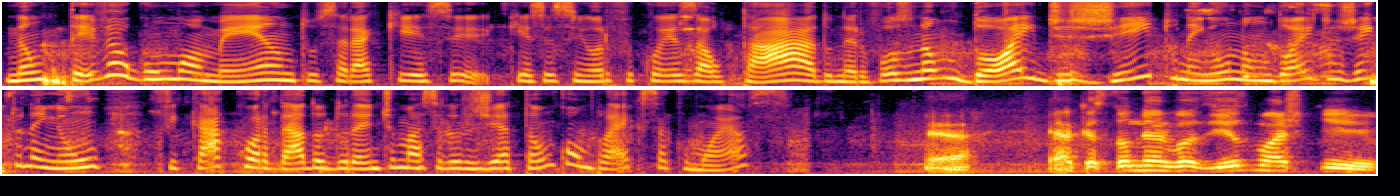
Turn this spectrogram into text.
não teve algum momento, será que esse, que esse senhor ficou exaltado, nervoso? Não dói de jeito nenhum, não dói de jeito nenhum ficar acordado durante uma cirurgia tão complexa como essa? É. É a questão do nervosismo, acho que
